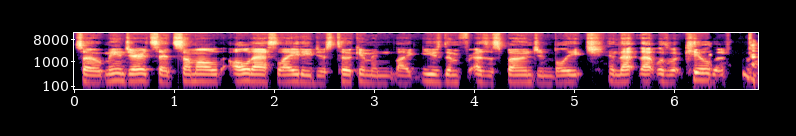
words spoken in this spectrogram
So me and Jared said some old old ass lady just took him and like used him as a sponge and bleach, and that that was what killed him.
